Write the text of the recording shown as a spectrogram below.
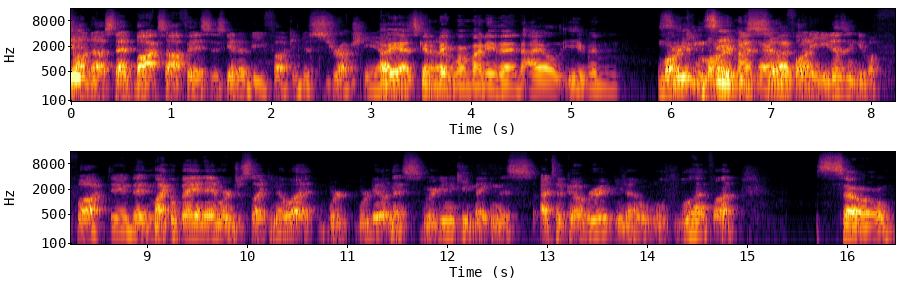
the- on us. That box office is gonna be fucking destruction. Oh yeah, it's gonna make more money than I'll even Marky see, Mark see in my is so lifetime. funny. He doesn't give a fuck, dude. Then Michael Bay and him are just like, you know what? We're we're doing this. We're gonna keep making this. I took over it. You know, we'll, we'll have fun. So,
